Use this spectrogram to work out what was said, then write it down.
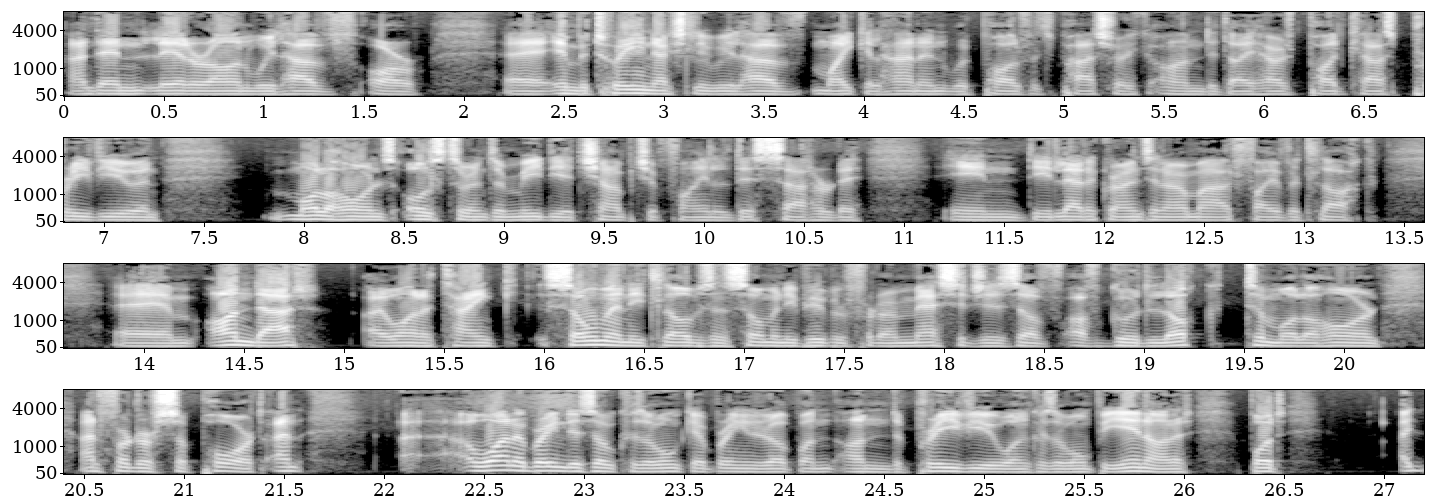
And then later on, we'll have, or uh, in between, actually, we'll have Michael Hannon with Paul Fitzpatrick on the Die Hard podcast previewing Mullahoran's Ulster Intermediate Championship final this Saturday in the Athletic Grounds in Armagh at 5 o'clock. Um, on that, I want to thank so many clubs and so many people for their messages of, of good luck to Mullahorn and for their support. And I, I want to bring this up because I won't get bringing it up on, on the preview one because I won't be in on it. But I,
